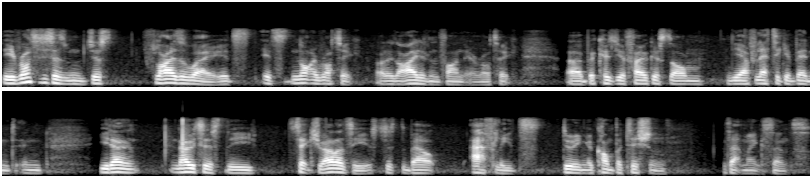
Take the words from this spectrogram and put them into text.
The eroticism just flies away. It's it's not erotic. I didn't find it erotic uh, because you're focused on the athletic event and you don't notice the sexuality. It's just about athletes doing a competition. If that makes sense.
